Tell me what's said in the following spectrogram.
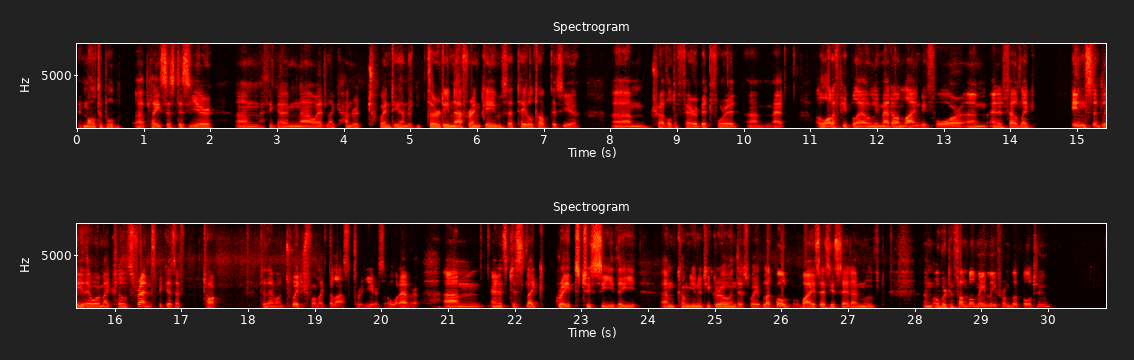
in multiple uh, places this year. Um, I think I'm now at like 120, 130 NAF games at tabletop this year. Um, traveled a fair bit for it. Um, met a lot of people I only met online before, um, and it felt like instantly they were my close friends because I've talked to them on Twitch for like the last three years or whatever. Um, and it's just like great to see the um, community grow in this way. Blood Bowl wise, as you said, I moved um, over to FUMBBL mainly from Blood Bowl 2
